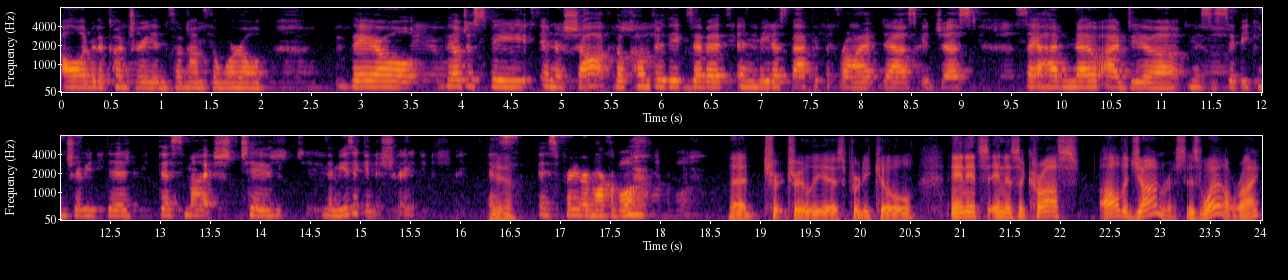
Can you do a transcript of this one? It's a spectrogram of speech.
all over the country and sometimes the world they'll they'll just be in a shock. They'll come through the exhibits and meet us back at the front desk and just say, "I had no idea Mississippi contributed this much to the music industry." It's yeah. it's pretty remarkable. That tr- truly is pretty cool, and it's and it's across all the genres as well, right?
